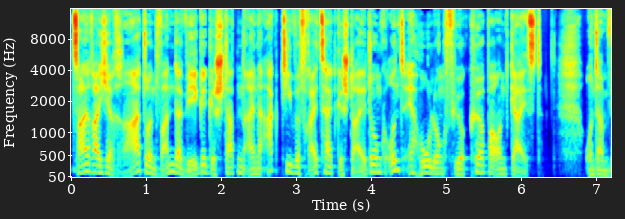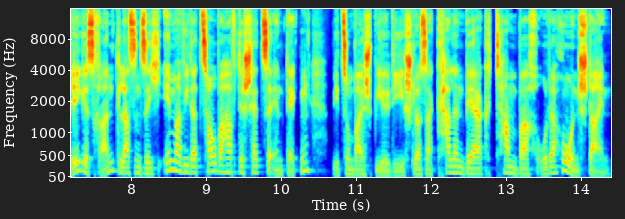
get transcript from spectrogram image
Zahlreiche Rad- und Wanderwege gestatten eine aktive Freizeitgestaltung und Erholung für Körper und Geist. Und am Wegesrand lassen sich immer wieder zauberhafte Schätze entdecken, wie zum Beispiel die Schlösser Kallenberg, Tambach oder Hohenstein.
